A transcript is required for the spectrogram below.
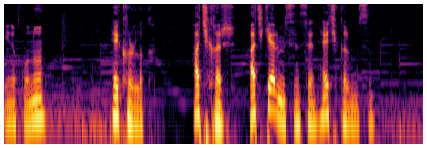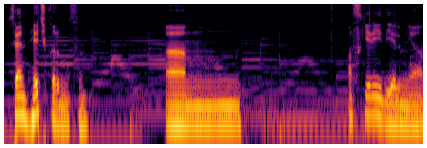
Yeni konu hackerlık. Hacker. Hacker misin sen? Hacker mısın? Sen hacker mısın? Um, askeri diyelim ya.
